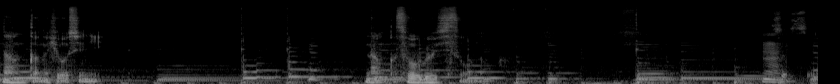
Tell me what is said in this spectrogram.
なんかの表紙になんか遭遇しそうなうん。ーそうですね。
